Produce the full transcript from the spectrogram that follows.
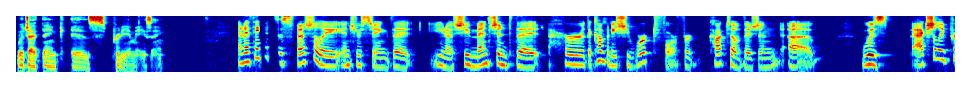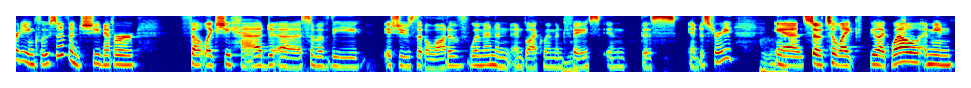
which i think is pretty amazing. And I think it's especially interesting that you know she mentioned that her the company she worked for for Coktel Vision uh, was actually pretty inclusive, and she never felt like she had uh, some of the issues that a lot of women and, and black women mm-hmm. face in this industry. Mm-hmm. And so to like be like, well, I mean,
